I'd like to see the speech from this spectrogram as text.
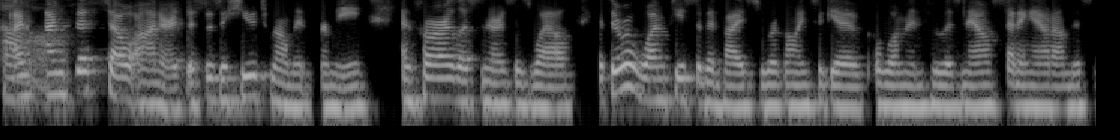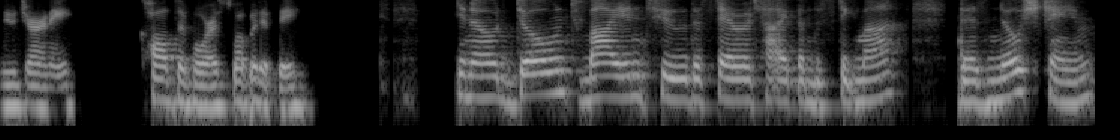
I'm, I'm just so honored. This is a huge moment for me and for our listeners as well. If there were one piece of advice you were going to give a woman who is now setting out on this new journey called divorce, what would it be? You know, don't buy into the stereotype and the stigma. There's no shame.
